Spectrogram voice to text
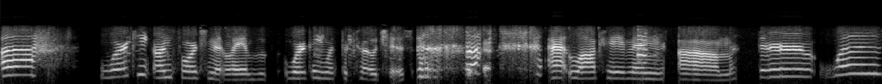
Uh, working, unfortunately, working with the coaches at Lock Haven, um, there was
